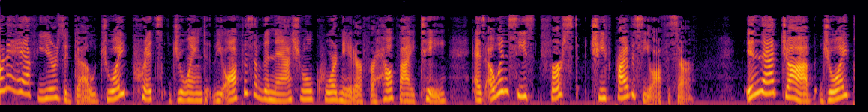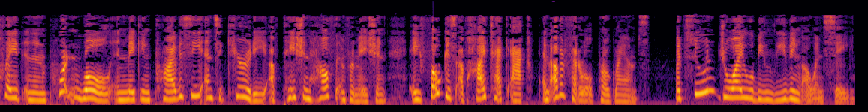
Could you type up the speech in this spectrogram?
and a half years ago, Joy Pritts joined the Office of the National Coordinator for Health IT as ONC's first Chief Privacy Officer. In that job, Joy played an important role in making privacy and security of patient health information a focus of HITECH Act and other federal programs. But soon Joy will be leaving ONC.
